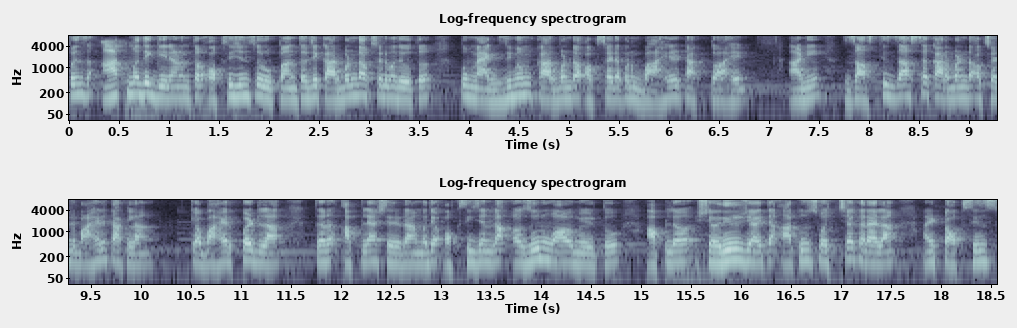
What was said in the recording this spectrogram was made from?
पण आतमध्ये गेल्यानंतर ऑक्सिजनचं रूपांतर जे कार्बन डायऑक्साईडमध्ये होतं तो मॅक्झिमम कार्बन डायऑक्साईड आपण बाहेर टाकतो आहे. आणि जास्तीत जास्त कार्बन डायऑक्साईड बाहेर टाकला किंवा बाहेर पडला तर आपल्या शरीरामध्ये ऑक्सिजनला अजून वाव मिळतो. आपलं शरीर जे आहे ते आतून स्वच्छ करायला आणि टॉक्सिन्स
